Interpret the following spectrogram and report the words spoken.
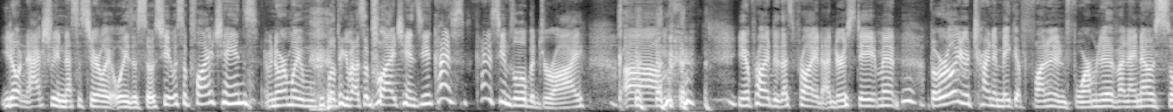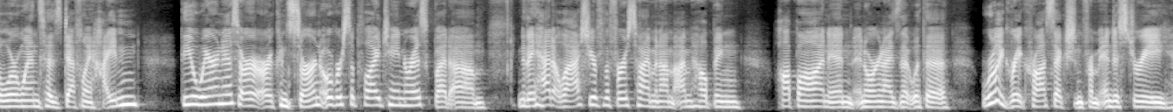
you don't actually necessarily always associate with supply chains. I mean, normally when people think about supply chains, you know, kind of kind of seems a little bit dry. Um, you know, probably that's probably an understatement. But really, you're trying to make it fun and informative. And I know SolarWinds has definitely heightened the awareness or, or concern over supply chain risk. But um, you know, they had it last year for the first time, and I'm I'm helping hop on and, and organize that with a really great cross section from industry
